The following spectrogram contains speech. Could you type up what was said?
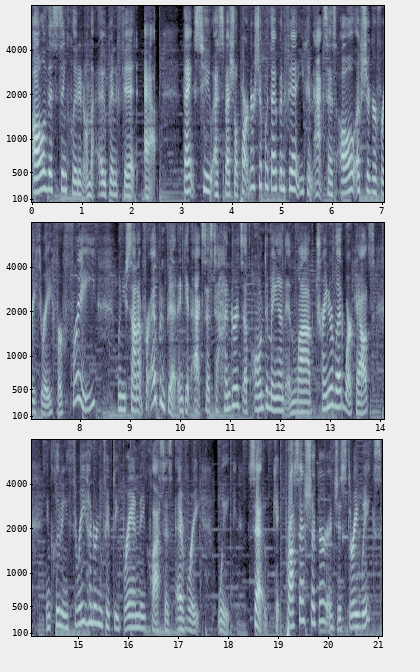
all of this is included on the Open Fit app. Thanks to a special partnership with OpenFit, you can access all of Sugar Free 3 for free when you sign up for OpenFit and get access to hundreds of on demand and live trainer led workouts, including 350 brand new classes every week. So, kick processed sugar in just three weeks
